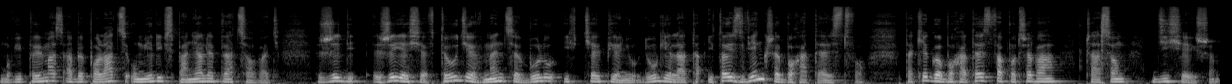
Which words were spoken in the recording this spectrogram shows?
mówi prymas, aby Polacy umieli wspaniale pracować. Ży, żyje się w trudzie, w męce, w bólu i w cierpieniu długie lata i to jest większe bohaterstwo. Takiego bohaterstwa potrzeba czasom dzisiejszym.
